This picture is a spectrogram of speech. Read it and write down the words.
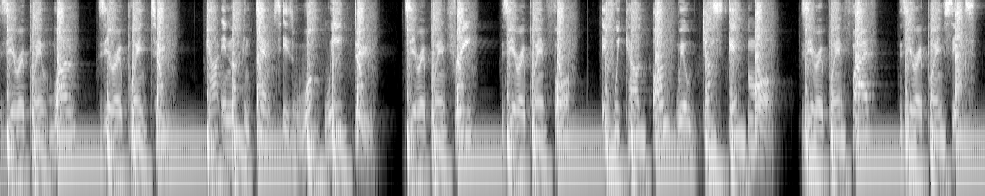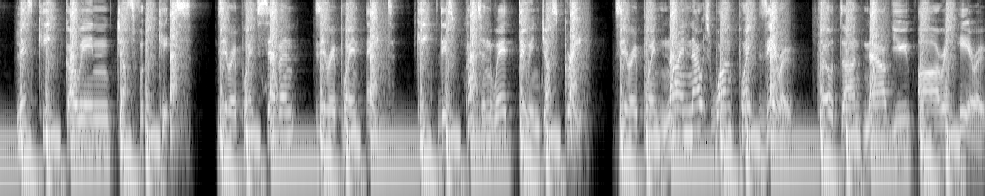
0.1, 0.2. Counting up in tenths is what we do. 0.3, 0.4. If we count on, we'll just get more. 0.5, 0.6. Let's keep going just for kicks. 0.7, 0.8. Keep this pattern, we're doing just great. 0.9, now it's 1.0. Well done, now you are a hero.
